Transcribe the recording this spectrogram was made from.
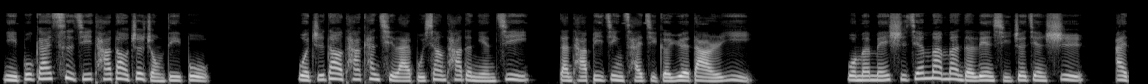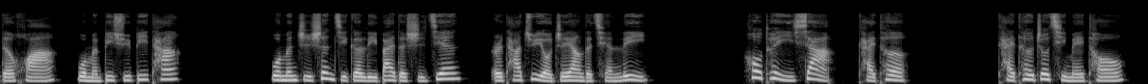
你不该刺激他到这种地步。我知道他看起来不像他的年纪，但他毕竟才几个月大而已。我们没时间慢慢的练习这件事，爱德华。我们必须逼他。我们只剩几个礼拜的时间，而他具有这样的潜力。后退一下，凯特。凯特皱起眉头，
